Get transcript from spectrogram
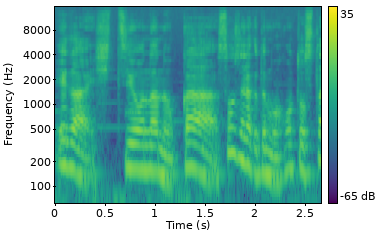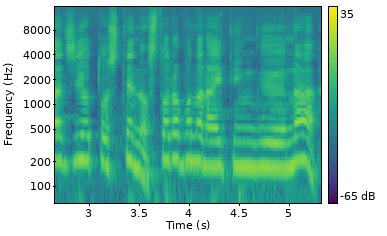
絵が必要なのかそうじゃなくても本当スタジオとしてのストロボのライティングな、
